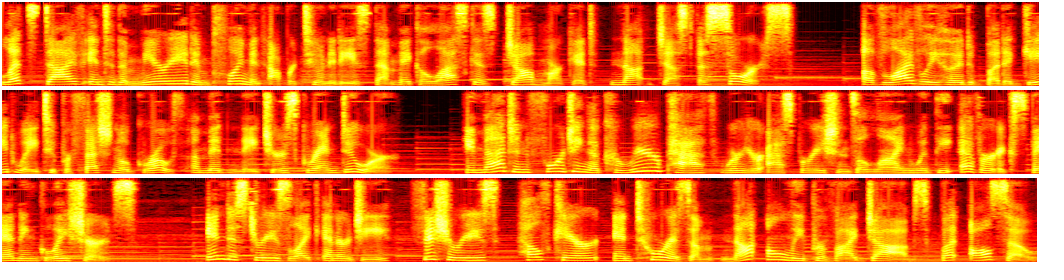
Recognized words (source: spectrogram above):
let's dive into the myriad employment opportunities that make Alaska's job market not just a source of livelihood but a gateway to professional growth amid nature's grandeur. Imagine forging a career path where your aspirations align with the ever-expanding glaciers. Industries like energy, fisheries, healthcare, and tourism not only provide jobs but also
